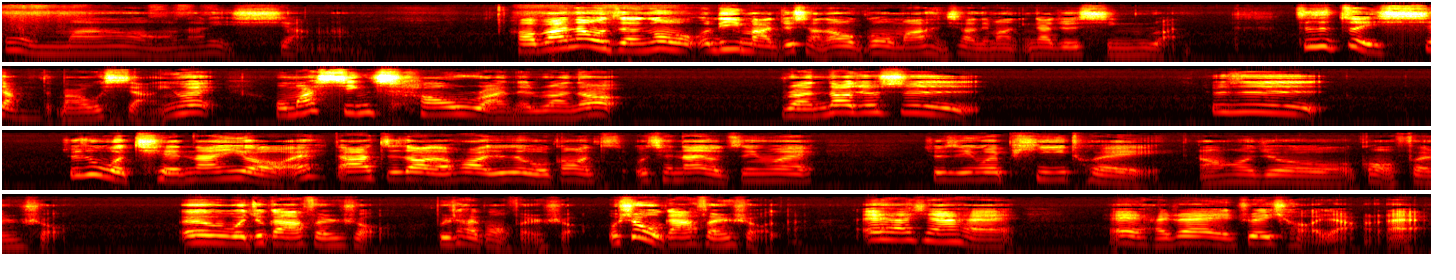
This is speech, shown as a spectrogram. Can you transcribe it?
跟我妈哦哪里像啊？好吧，那我只能跟我，我立马就想到我跟我妈很像的地方，应该就是心软，这是最像的吧？我想，因为我妈心超软的，软到软到就是就是就是我前男友，哎，大家知道的话，就是我跟我我前男友是因为就是因为劈腿，然后就跟我分手，哎，我就跟他分手，不是他跟我分手，我是我跟他分手的，哎，他现在还哎还在追求这样，哎，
